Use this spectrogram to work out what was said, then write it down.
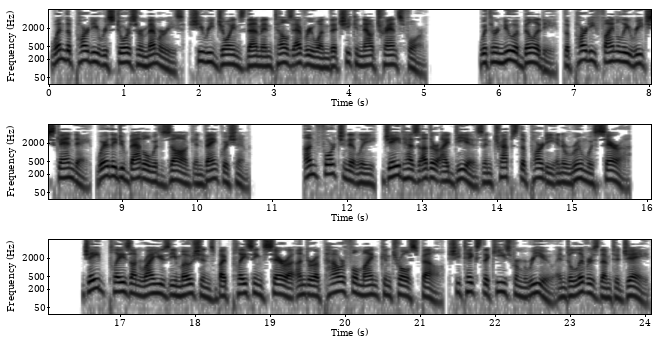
When the party restores her memories, she rejoins them and tells everyone that she can now transform. With her new ability, the party finally reach Scande, where they do battle with Zog and vanquish him. Unfortunately, Jade has other ideas and traps the party in a room with Sarah. Jade plays on Ryu's emotions by placing Sarah under a powerful mind control spell. She takes the keys from Ryu and delivers them to Jade.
